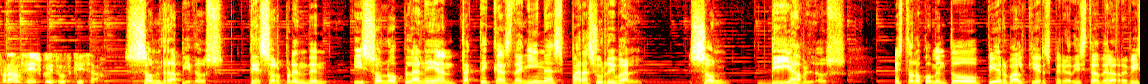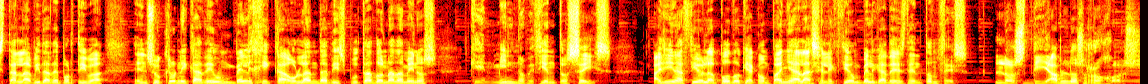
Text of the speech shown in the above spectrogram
Francisco Izuzquiza. Son rápidos, te sorprenden y solo planean tácticas dañinas para su rival. Son diablos. Esto lo comentó Pierre Valkiers, periodista de la revista La Vida Deportiva, en su crónica de un Bélgica-Holanda disputado nada menos que en 1906. Allí nació el apodo que acompaña a la selección belga desde entonces, los Diablos Rojos.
